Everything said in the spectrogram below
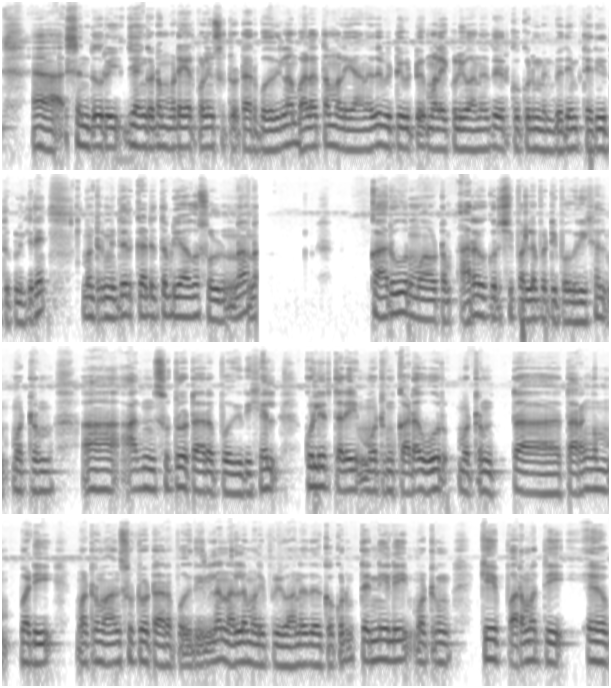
செந்தூரி ஜெயங்கொண்டம் உடையார்பாளையம் சுற்றுவட்டார பகுதியெல்லாம் பலத்த மழையானது விட்டு விட்டு மழை பொழிவானது இருக்கக்கூடும் என்பதையும் தெரிவித்துக் கொள்கிறேன். மற்றும் இதற்கு அடுத்தபடியாக சொல்லணும்னா கரூர் மாவட்டம் அரவக்குறிச்சி பள்ளப்பட்டி பகுதிகள் மற்றும் அதன் சுற்றுவட்டார பகுதிகள் குளிர்தலை மற்றும் கடவூர் மற்றும் த தரங்கம்படி மற்றும் அதன் சுற்றுவட்டார பகுதிகளில் நல்ல மழைப்பொழிவானது இருக்கக்கூடும். தென்னிலை மற்றும் கே. பரமத்தி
